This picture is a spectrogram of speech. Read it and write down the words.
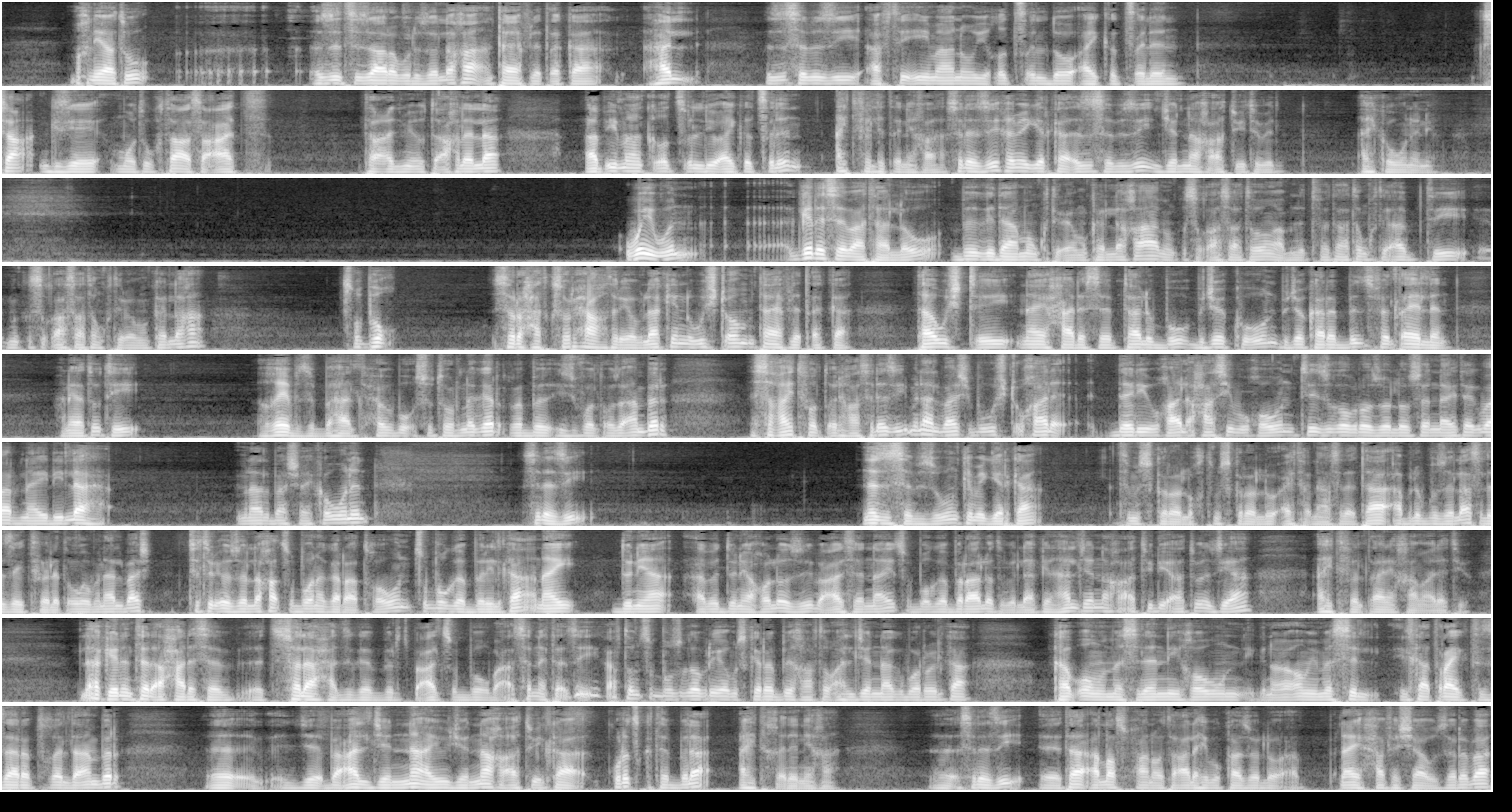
ምክንያቱ እዚ ትዛረብሉ ዘለካ እንታይ ኣፍለጠካ ሃል እዚ ሰብ እዚ ኣብቲ ኢማኑ ይቅፅል ዶ ኣይቅፅልን ክሳዕ ግዜ ሞቱ ክታዕ ሰዓት እታ ዕድሚኡ ተኣክለላ ኣብ ኢማን ክቅፅል ድዩ ኣይቅፅልን ኣይትፈልጥን ኢካ ስለዚ ከመይ ጌርካ እዚ ሰብ እዚ ጀና ክኣቱ እዩ ትብል ኣይከውንን እዩ ወይ ውን ገለ ሰባት ኣለዉ ብግዳሞም ክትሪኦም ከለኻ ምንቅስቃሳቶም ኣብ ንጥፈታቶም ኣብቲ ምንቅስቃሳቶም ክትሪኦም ከለኻ ፅቡቕ ስራሓት ክሰርሑ ኢኻ ክትሪኦም ላኪን ውሽጦም እንታይ የፍለጠካ እታ ውሽጢ ናይ ሓደ ሰብ እታ ልቡ ብጀክኡን ብጀካ ረብን ዝፈልጣ የለን ምክንያቱ እቲ ጌብ ዝብሃል ሕቡእ ስቱር ነገር ረቢ እዩ ዝፈልጦ ዝኣንበር ንስኻ ኣይትፈልጦን ኢኻ ስለዚ ምናልባሽ ብውሽጡ ካልእ ደልዩ ካልእ ሓሲቡ ኸውን እቲ ዝገብሮ ዘሎ ሰናይ ተግባር ናይ ሊላህ ምናልባሽ ኣይከውንን ስለዚ ነዚ ሰብ እዚ እውን ከመይ ጌርካ ትምስክረሉ ክትምስክረሉ ኣይትኽእልና ስለእታ ኣብ ልቡ ዘላ ስለ ዘይትፈለጥ እዎ ምናልባሽ እቲ ትሪኦ ዘለኻ ጽቡቅ ነገር ዳኣ ትኸውን ጽቡቅ ገብር ኢልካ ናይ ዱንያ ኣብ ኣዱንያ ከሎ እዚ በዓል ሰናይ ጽቡቅ ገብር ኣሎ ትብል ላኪን ሃል ጀና ክኣትዩ ድዩ ኣይኣትውን እዚኣ ኣይትፈልጣን ኢኻ ማለት እዩ ላኪን እንተ ሓደ ሰብ እቲ ሰላሕ ዝገብር በዓል ጽቡቅ በዓል ሰናይ እንተ እዚ ካብቶም ጽቡቅ ዝገብሩ እዮም እስኪ ረቢ ካብቶም ኣህል ጀና ግበሮ ኢልካ ካብኦም እመስለኒ ይኸውን ንዕኦም ይመስል ኢልካ ጥራይ ክትዛረብ ትኽእል ዳኣ እምበር በዓል ጀና እዩ ጀና ክኣቱ ኢልካ ቁርጽ ክተብላ ኣይትኽእልን ኢኻ ስለዚ እታ ኣላ ስብሓን ወተላ ሂቡካ ዘሎ ናይ ሓፈሻዊ ዘረባ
